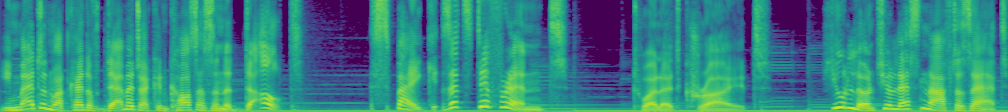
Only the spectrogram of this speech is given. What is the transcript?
Imagine what kind of damage I can cause as an adult. Spike, that's different. Twilight cried. You learned your lesson after that.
